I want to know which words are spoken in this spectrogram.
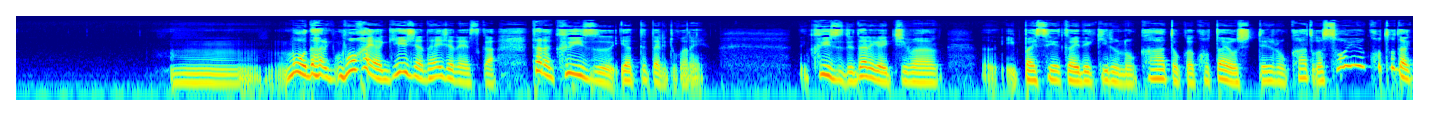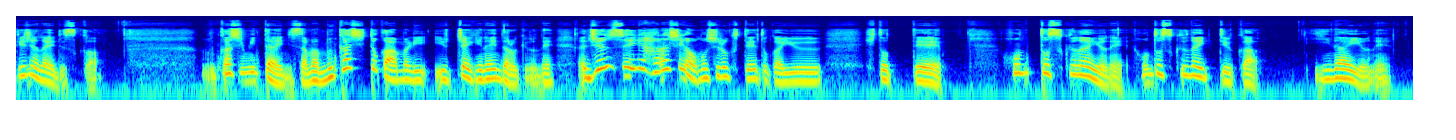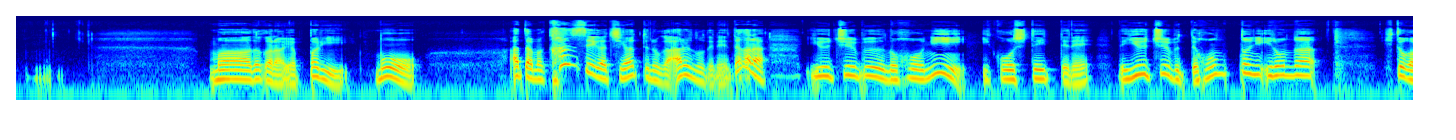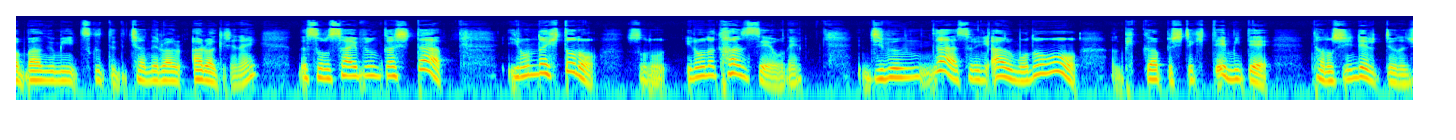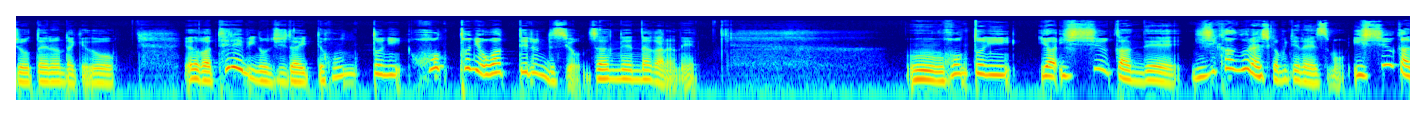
うん、もうだ、もはやゲイじゃないじゃないですか。ただクイズやってたりとかね。クイズで誰が一番いっぱい正解できるのかとか答えを知ってるのかとかそういうことだけじゃないですか。昔みたいにさ、まあ昔とかあんまり言っちゃいけないんだろうけどね、純粋に話が面白くてとかいう人って、ほんと少ないよね。ほんと少ないっていうか、いないよね。まあ、だからやっぱりもう、あとはまあ感性が違うっていうのがあるのでね、だから YouTube の方に移行していってね、で、YouTube って本当にいろんな人が番組作っててチャンネルあるあるわけじゃない？でその細分化したいろんな人のそのいろんな感性をね自分がそれに合うものをピックアップしてきて見て楽しんでるっていうような状態なんだけどいやだからテレビの時代って本当に本当に終わってるんですよ。残念ながらね。うん本当にいや1週間で2時間ぐらいしか見てないですもん。1週間で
